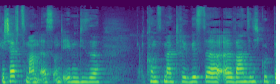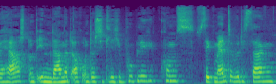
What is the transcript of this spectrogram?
Geschäftsmann ist und eben diese Kunstmarktregister äh, wahnsinnig gut beherrscht und eben damit auch unterschiedliche Publikumssegmente, würde ich sagen,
